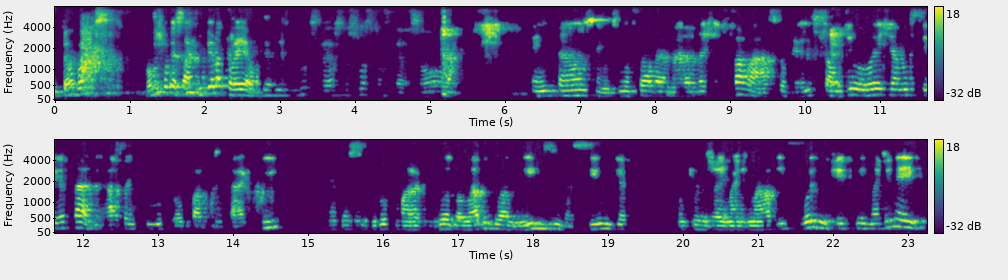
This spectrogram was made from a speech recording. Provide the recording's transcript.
Então, vamos, vamos começar aqui pela Cleo. Até dois minutos, Cleo, suas considerações. Então, gente, não sobra nada para a gente falar sobre a lição de hoje, a não ser da graça em tudo. Eu vou estar aqui, né, com esse grupo maravilhoso, ao lado do Aloysio, da Silvia, o que eu já imaginava, e foi do jeito que eu imaginei.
